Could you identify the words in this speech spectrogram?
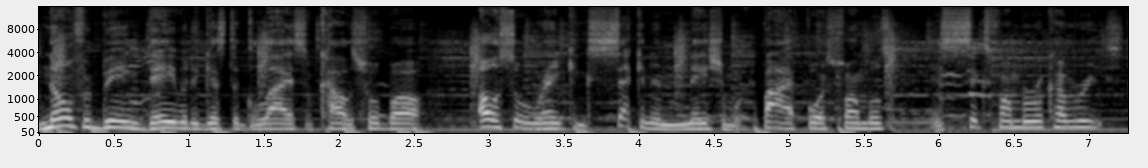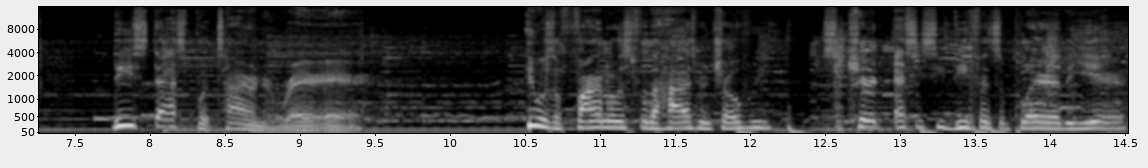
Known for being David against the Goliaths of college football, also ranking second in the nation with five forced fumbles and six fumble recoveries, these stats put Tyrann in rare air. He was a finalist for the Heisman Trophy, secured SEC Defensive Player of the Year,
